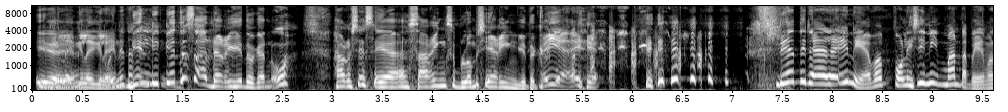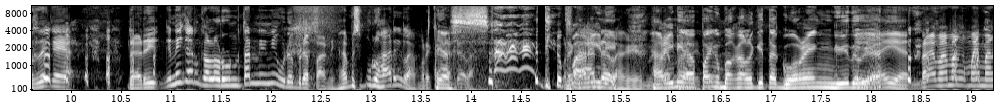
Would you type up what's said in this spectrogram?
Iya, gila, ya. gila, gila. Ini dia, tapi dia, dia tuh sadar gitu kan. Wah, harusnya saya saring sebelum sharing gitu kan. iya, iya. dia tidak ada ini apa polisi ini mantap ya maksudnya kayak dari ini kan kalau runutan ini udah berapa nih hampir 10 hari lah mereka ada lah Yes. Tiap Mereka hari ada nih. lah, ya. Hari ini apa itu. yang bakal kita goreng gitu iya ya. iya nah, memang memang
